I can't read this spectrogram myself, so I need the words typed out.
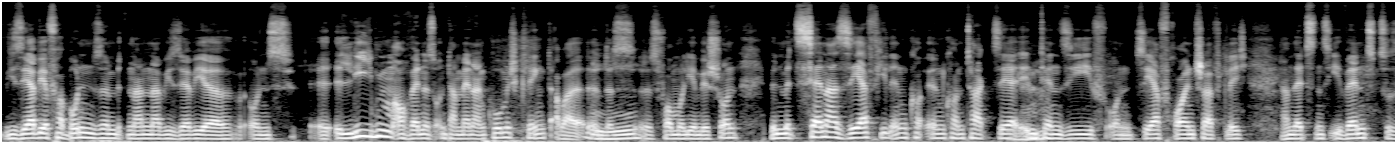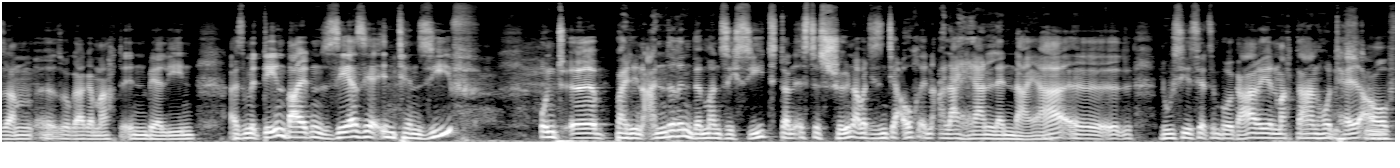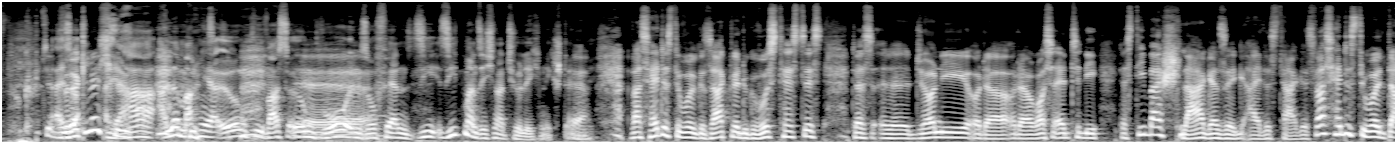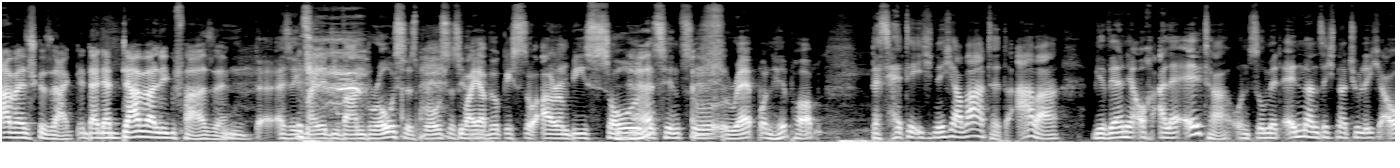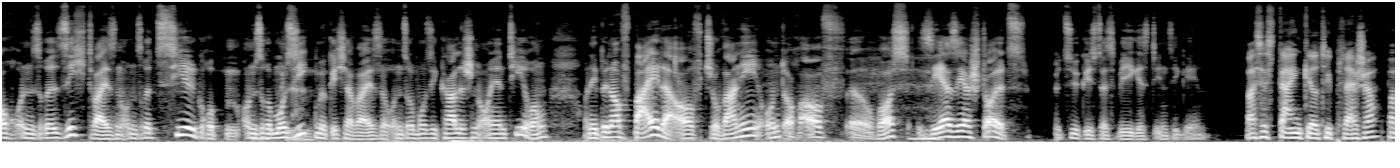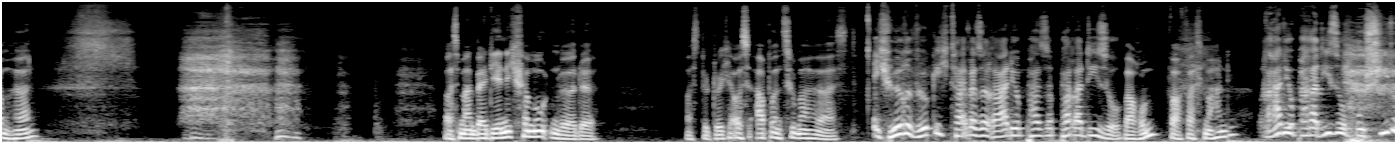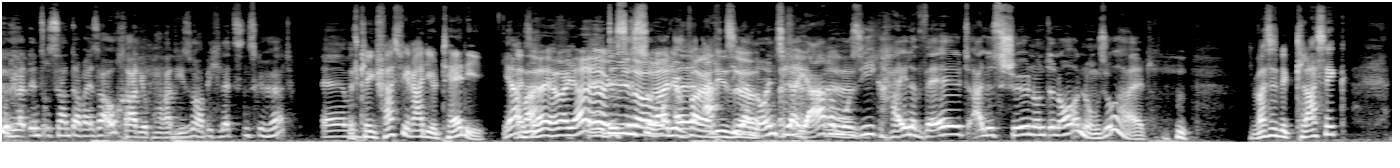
wie sehr wir verbunden sind miteinander, wie sehr wir uns äh, lieben, auch wenn es unter Männern komisch klingt, aber äh, das, das formulieren wir schon. Bin mit Senna sehr viel in, in Kontakt, sehr intensiv und sehr freundschaftlich. Wir haben letztens Event zusammen äh, sogar gemacht in Berlin. Also mit den beiden sehr, sehr intensiv. Und äh, bei den anderen, wenn man sich sieht, dann ist es schön, aber die sind ja auch in aller Herren Länder, ja. Äh, Lucy ist jetzt in Bulgarien, macht da ein Hotel auf. Also, Wirklich? Ja, alle machen ja irgendwie was irgendwo. Insofern sie, sieht man sich natürlich nicht ständig. Ja. Was hättest du wohl gesagt, wenn du gewusst hättest, dass äh, Johnny oder, oder Ross Anthony, dass die mal Schlager singen eines Tages? Was hättest du wohl damals gesagt, in deiner damaligen Phase? Also ich meine, die waren Broses. Broses war ja wirklich so R&B, Soul Ja. bis hin zu Rap und Hip-Hop. Das hätte ich nicht erwartet. Aber wir werden ja auch alle älter und somit ändern sich natürlich auch unsere Sichtweisen, unsere Zielgruppen, unsere Musik möglicherweise, unsere musikalischen Orientierung. Und ich bin auf beide, auf Giovanni und auch auf äh, Ross, sehr, sehr stolz bezüglich des Weges, den sie gehen. Was ist dein Guilty Pleasure beim Hören? Was man bei dir nicht vermuten würde, was du durchaus ab und zu mal hörst. Ich höre wirklich teilweise Radio Paradiso. Warum? Wa- Was machen die? Radio Paradiso, Bushido hört interessanterweise auch Radio Paradiso, habe ich letztens gehört. Ähm, Das klingt fast wie Radio Teddy. ja, also, wa? ja, ja, Äh, das ist so so Radio äh, Paradiso. 80er, 90er Jahre Musik, heile Welt, alles schön und in Ordnung, so halt. Was ist mit Klassik?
